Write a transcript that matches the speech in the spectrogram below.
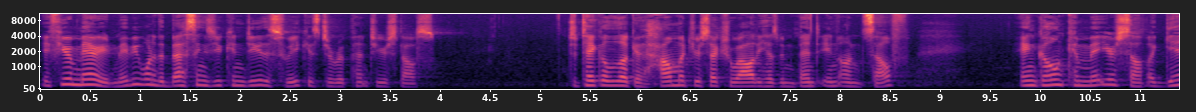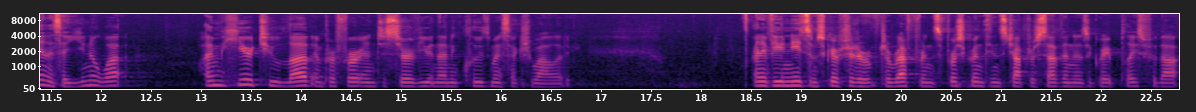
If you're married, maybe one of the best things you can do this week is to repent to your spouse. To take a look at how much your sexuality has been bent in on self and go and commit yourself again and say, you know what? I'm here to love and prefer and to serve you, and that includes my sexuality. And if you need some scripture to, to reference, 1 Corinthians chapter 7 is a great place for that.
